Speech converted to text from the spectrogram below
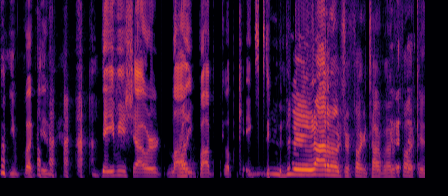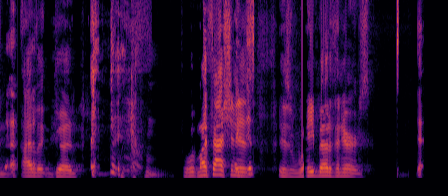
you fucking baby shower lollipop cupcakes, dude. Dude, I don't know what you're fucking talking about. Fucking, I look good. My fashion Like is is way better than yours. that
